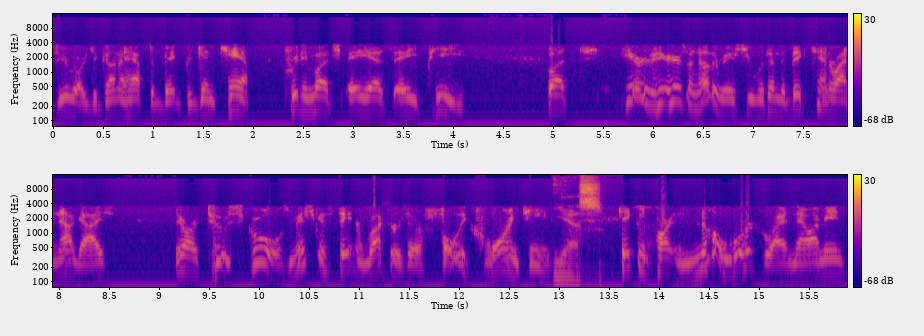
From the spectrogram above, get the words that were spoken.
zero, you're gonna have to be, begin camp pretty much ASAP. But here, here's another issue within the Big Ten right now, guys. There are two schools, Michigan State and Rutgers, that are fully quarantined. Yes. Taking part in no work right now. I mean,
